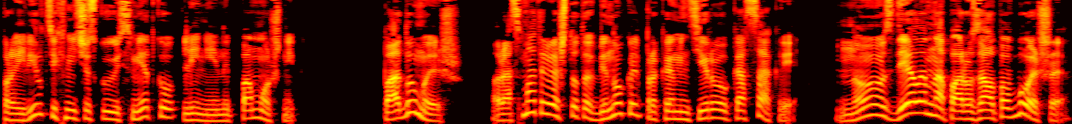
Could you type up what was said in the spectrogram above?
проявил техническую сметку линейный помощник. «Подумаешь, Рассматривая что-то в бинокль, прокомментировал Касакри. «Ну, сделаем на пару залпов больше.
